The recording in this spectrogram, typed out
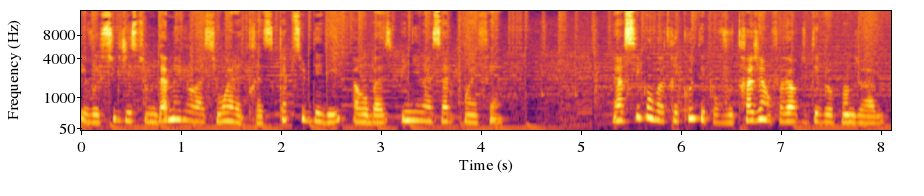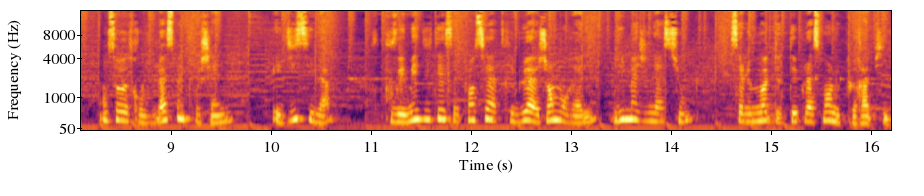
et vos suggestions d'amélioration à l'adresse capsuledD.unilassal.fr. Merci pour votre écoute et pour vos trajets en faveur du développement durable. On se retrouve la semaine prochaine et d'ici là, vous pouvez méditer cette pensée attribuée à Jean Morel, l'imagination, c'est le mode de déplacement le plus rapide.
